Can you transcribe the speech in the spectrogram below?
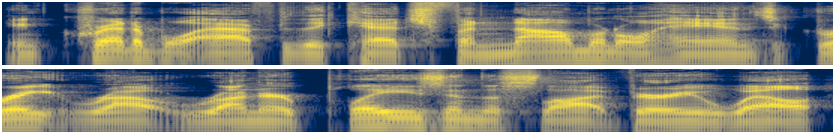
incredible after the catch, phenomenal hands, great route runner, plays in the slot very well.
